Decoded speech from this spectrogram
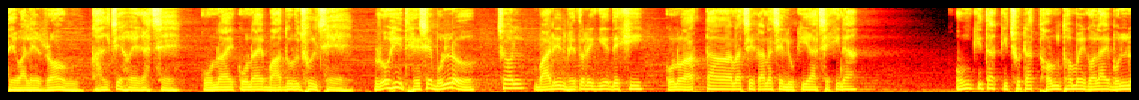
দেওয়ালের রং কালচে হয়ে গেছে। কোনায় কোনায় বাদুর ঝুলছে। রোহিত হেসে বলল, চল বাড়ির ভেতরে গিয়ে দেখি কোনো আত্মা আনাচে কানাচে লুকিয়ে আছে কিনা অঙ্কিতা কিছুটা থমথমে গলায় বলল,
